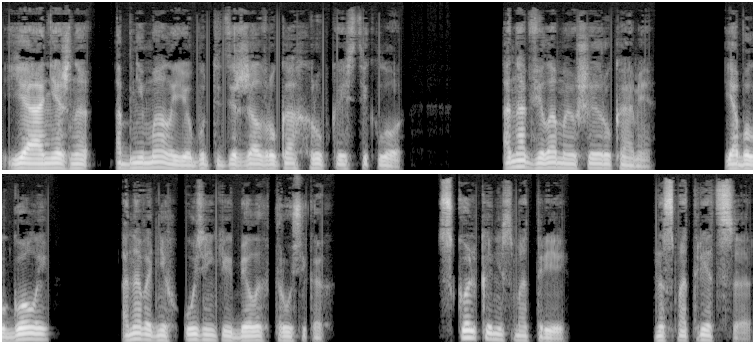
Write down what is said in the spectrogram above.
Я нежно обнимал ее, будто держал в руках хрупкое стекло. Она обвела мою шею руками. Я был голый, она в одних узеньких белых трусиках. Сколько ни смотри, насмотреться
